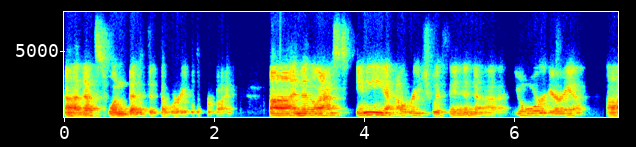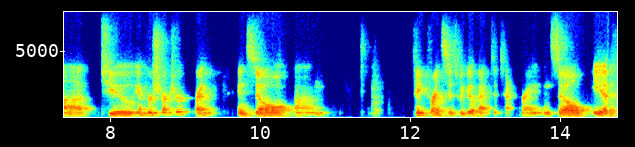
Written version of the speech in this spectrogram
Uh, that's one benefit that we're able to provide. Uh, and then the last, any outreach within uh, your area uh, to infrastructure, right? And so um, take, for instance, we go back to tech, right? And so if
